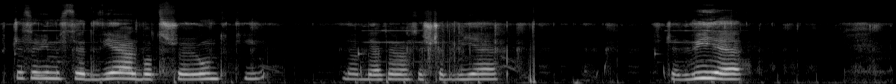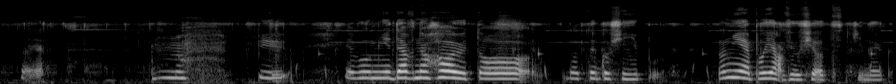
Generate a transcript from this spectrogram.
Jeszcze zrobimy sobie dwie albo trzy rundki. Dobra, teraz jeszcze dwie. Jeszcze dwie. No ja, byłem niedawno chory, to do tego się nie... No nie, pojawił się odcinek.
